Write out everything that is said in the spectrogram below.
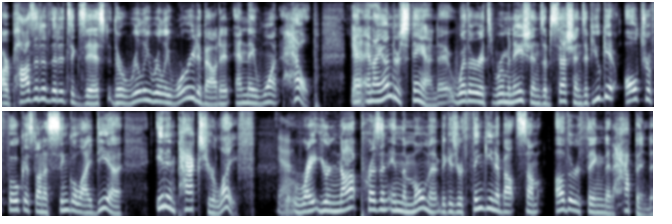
are positive that it exists. They're really, really worried about it and they want help. Yes. And, and I understand uh, whether it's ruminations, obsessions, if you get ultra focused on a single idea, it impacts your life. Yeah. Right? You're not present in the moment because you're thinking about some other thing that happened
